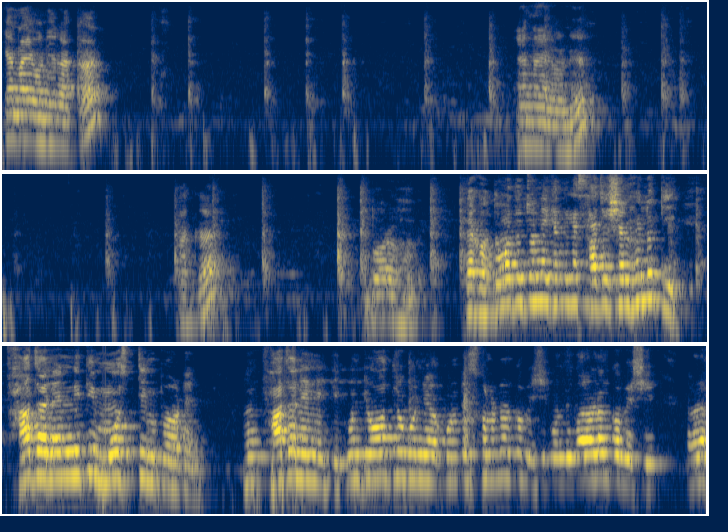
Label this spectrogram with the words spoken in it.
অ্যানায়নের আকার অ্যানায়নের আকার বড় হবে। দেখো, তোমাদের জন্য এখান থেকে সাজেশন হলো কি? ফাজানের নীতি মোস্ট ইম্পর্টেন্ট ফাজানের নীতি, কোনটি অদ্রবণীয় কোনটি স্খলনাঙ্ক বেশি, কোনটি গলনাঙ্ক বেশি? তাহলে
